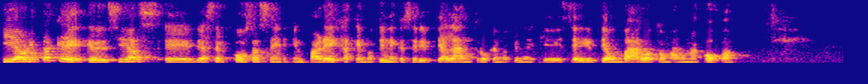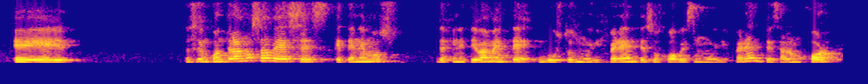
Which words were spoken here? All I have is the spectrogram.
Y ahorita que, que decías eh, de hacer cosas en, en, pareja, que no tiene que ser irte al antro, que no tiene que ser irte a un bar o a tomar una copa, eh, nos encontramos a veces que tenemos definitivamente gustos muy diferentes o hobbies muy diferentes. A lo mejor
